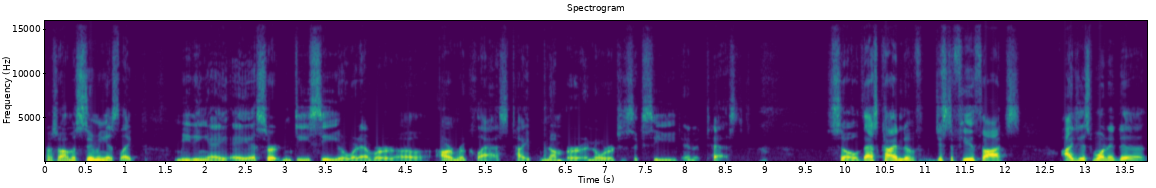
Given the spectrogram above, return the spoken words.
And so I'm assuming it's like meeting a, a, a certain DC or whatever uh, armor class type number in order to succeed in a test. So that's kind of just a few thoughts. I just wanted to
